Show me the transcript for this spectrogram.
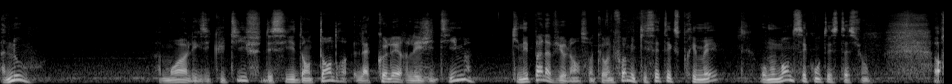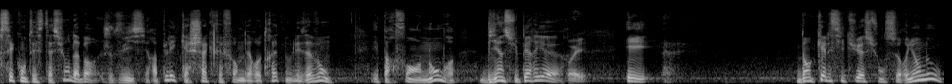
à nous, à moi, l'exécutif, d'essayer d'entendre la colère légitime qui n'est pas la violence, encore une fois, mais qui s'est exprimée au moment de ces contestations. Alors ces contestations, d'abord, je veux ici rappeler qu'à chaque réforme des retraites, nous les avons, et parfois en nombre bien supérieur. Et euh, dans quelle situation serions-nous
